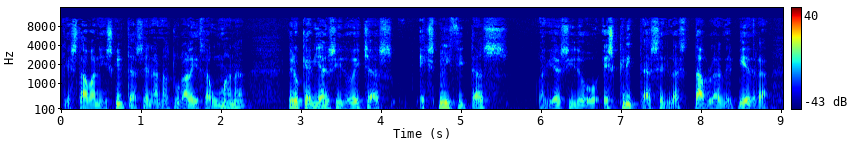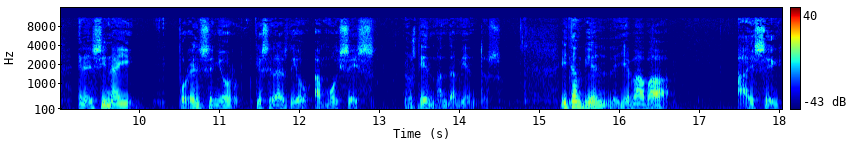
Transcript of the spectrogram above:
que estaban inscritas en la naturaleza humana, pero que habían sido hechas explícitas habían sido escritas en las tablas de piedra en el Sinaí por el Señor que se las dio a Moisés, los diez mandamientos. Y también le llevaba a ese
